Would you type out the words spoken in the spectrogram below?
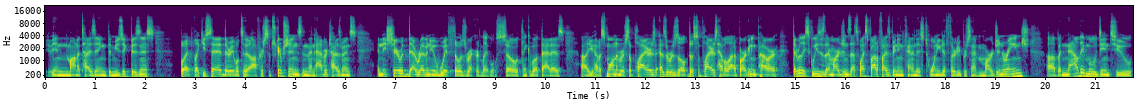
in monetizing the music business. But like you said, they're able to offer subscriptions and then advertisements and they share with that revenue with those record labels. So think about that as uh, you have a small number of suppliers. As a result, those suppliers have a lot of bargaining power. That really squeezes their margins. That's why Spotify's been in kind of this 20 to 30% margin range. Uh, but now they've moved into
